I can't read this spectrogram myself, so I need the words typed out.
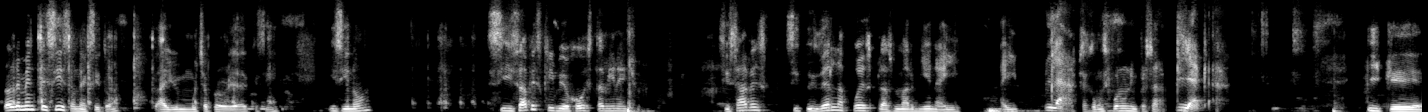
Probablemente sí es un éxito, hay mucha probabilidad de que sí. Y si no, si sabes que el videojuego está bien hecho, si sabes, si tu idea la puedes plasmar bien ahí, ahí, placa, como si fuera una impresora, placa. Y que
